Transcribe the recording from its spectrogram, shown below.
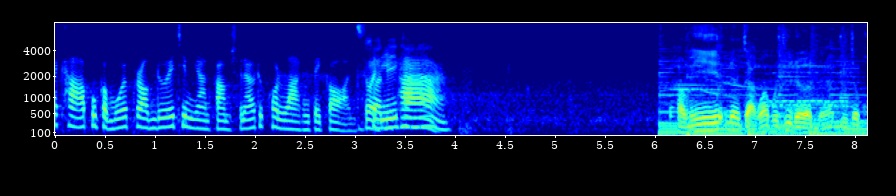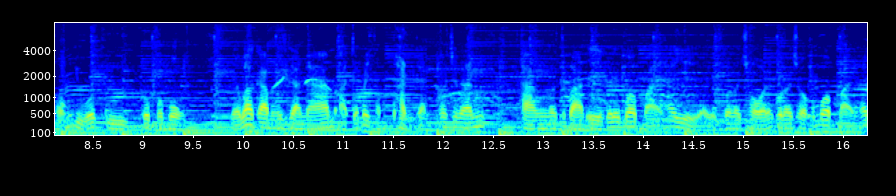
นะคะปุกกับมวยพร้อมด้วยทีมงานฟาร์มชาแนลทุกคนลากันไปก่อน สวัสดีค่ะ คราวนี้เนื่องจากว่าพื้นที่เดิมเนี่ยมีเจ้าของอยู่ก็คือกรมประมง แต่ว่าการบริการน้ำอาจจะไม่สัมพันธ์กัน เพราะฉะนั้นทางรัฐบาลเองก็ได้มอบหมายให้กรชและกรชก็มอบหมายให้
